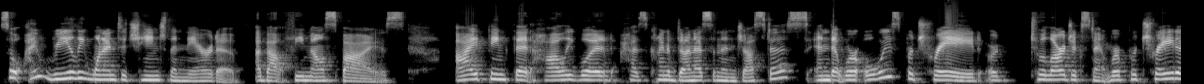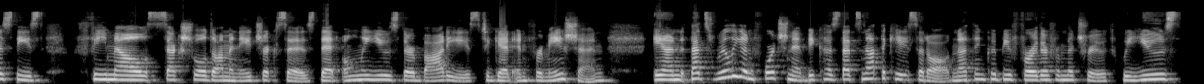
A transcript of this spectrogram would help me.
So, I really wanted to change the narrative about female spies. I think that Hollywood has kind of done us an injustice and that we're always portrayed, or to a large extent, we're portrayed as these female sexual dominatrixes that only use their bodies to get information. And that's really unfortunate because that's not the case at all. Nothing could be further from the truth. We use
